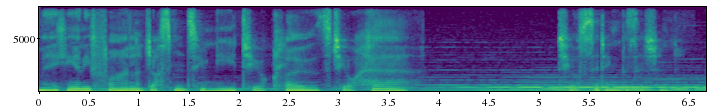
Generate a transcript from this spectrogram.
Making any final adjustments you need to your clothes, to your hair, to your sitting position.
